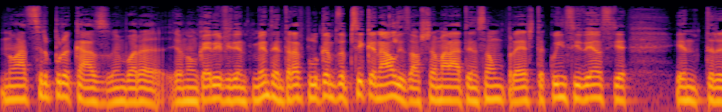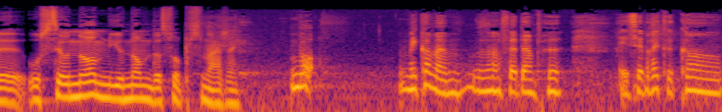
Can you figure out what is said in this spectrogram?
Não há de ser por acaso, embora eu não queira, evidentemente, entrar pelo campo da psicanálise ao chamar a atenção para esta coincidência entre o seu nome e o nome da sua personagem. Bom, mais quand même, vous en faites un peu. Et c'est vrai que quand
